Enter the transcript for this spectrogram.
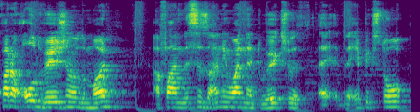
quite an old version of the mod. I find this is the only one that works with uh, the Epic Store.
